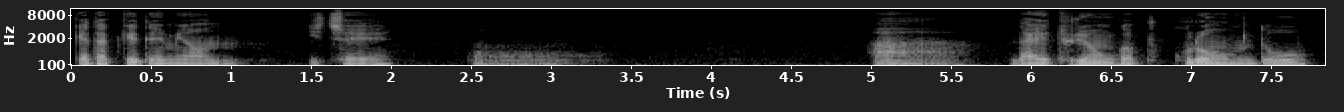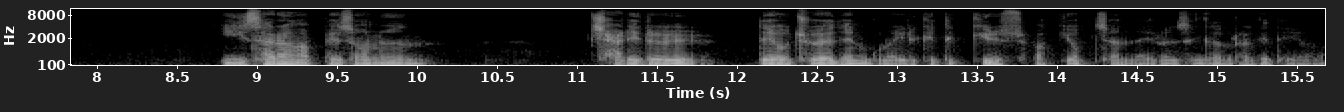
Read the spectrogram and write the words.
깨닫게 되면 이제 어, 아 나의 두려움과 부끄러움도 이 사랑 앞에서는 자리를 내어줘야 되는구나 이렇게 느낄 수밖에 없지 않나 이런 생각을 하게 돼요.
